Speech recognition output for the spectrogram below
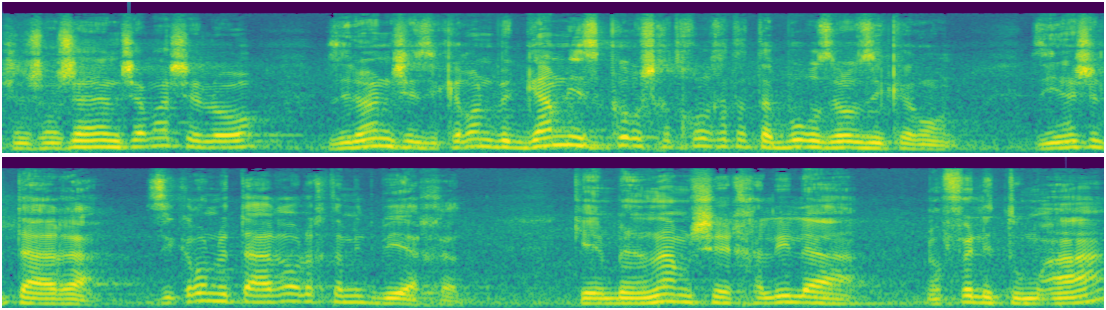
של שורשי הנשמה שלו, זה לא עניין של זיכרון, וגם לזכור שחתכו לך את הטבור זה לא זיכרון, זה עניין של טהרה. זיכרון וטהרה הולך תמיד ביחד. כן, בן אדם שחלילה נופל לטומאה,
